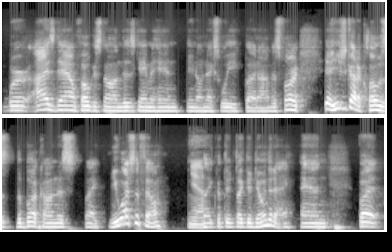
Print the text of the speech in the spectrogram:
we're eyes down, focused on this game at hand, you know, next week. But um, as far, yeah, you just got to close the book on this. Like, you watch the film, Yeah. like that, they're, like they're doing today, and but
